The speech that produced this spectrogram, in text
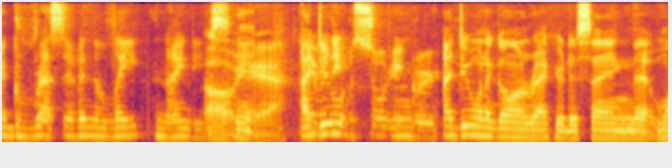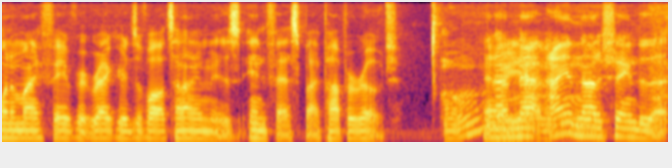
aggressive in the late '90s. Oh Yeah. yeah. I Everything do. was so angry. I do want to go on record as saying that one of my favorite records of all time is "Infest" by Papa Roach, Oh, and I'm yeah. not. I am not ashamed of that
